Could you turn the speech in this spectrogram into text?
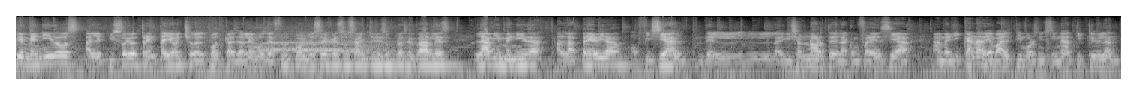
bienvenidos al episodio 38 del podcast de Hablemos de Fútbol. Yo soy Jesús Sánchez y es un placer darles la bienvenida a la previa oficial de la división norte de la conferencia americana de Baltimore, Cincinnati, Cleveland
